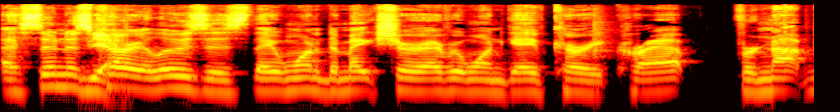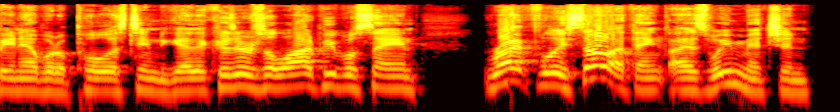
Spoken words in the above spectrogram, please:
as soon as Yeah. Curry loses, they wanted to make sure everyone gave Curry crap for not being able to pull his team together because there's a lot of people saying rightfully so, I think, as we mentioned,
